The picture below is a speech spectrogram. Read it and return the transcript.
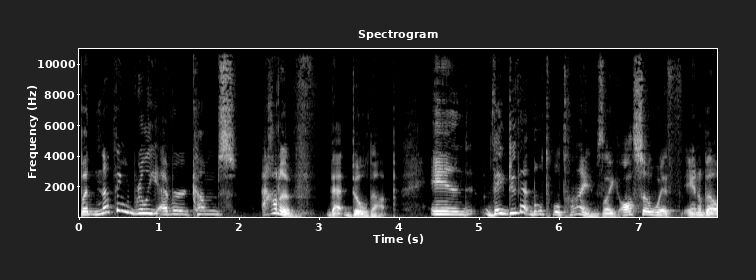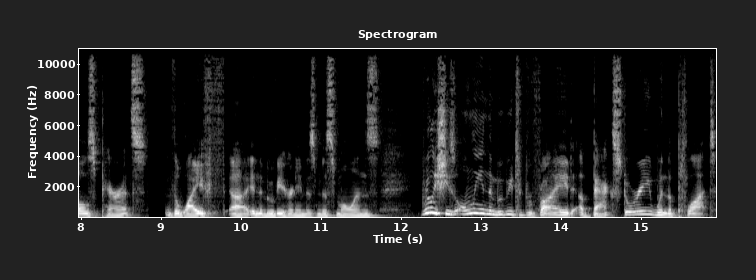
but nothing really ever comes out of that build up. And they do that multiple times, like also with Annabelle's parents, the wife uh, in the movie, her name is Miss Mullins. Really, she's only in the movie to provide a backstory when the plot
